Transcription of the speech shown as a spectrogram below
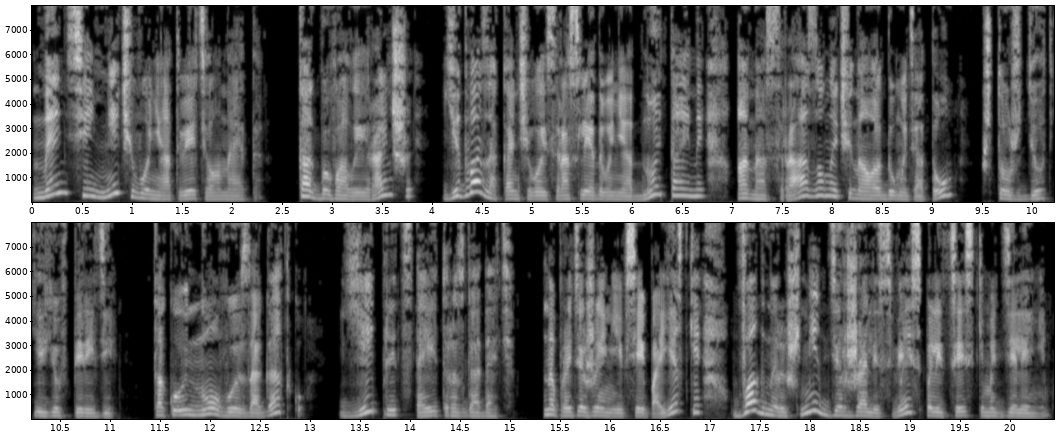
Нэнси ничего не ответила на это. Как бывало и раньше, едва заканчиваясь расследование одной тайны, она сразу начинала думать о том, что ждет ее впереди, какую новую загадку ей предстоит разгадать. На протяжении всей поездки Вагнер и Шмидт держали связь с полицейским отделением.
